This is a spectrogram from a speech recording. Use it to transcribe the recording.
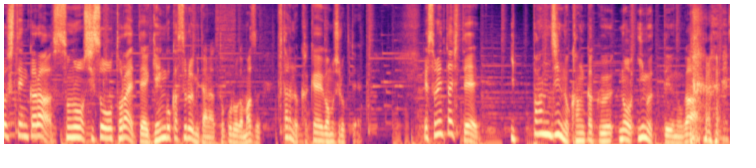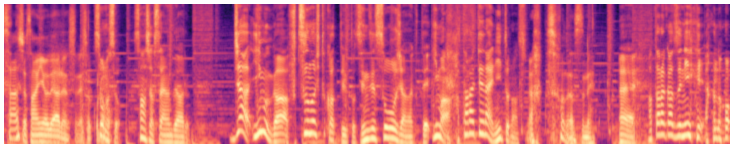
う視点からその思想を捉えて言語化するみたいなところがまず2人の掛け合いが面白くてでそれに対して一般人の感覚の意味っていうのが 三者三様であるんですねそこそうなんですよ。三者三様である。じゃあイムが普通の人かっていうと全然そうじゃなくて今働いてないニートなんですよ、あそうなんですね。ええ。働かずにあの、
